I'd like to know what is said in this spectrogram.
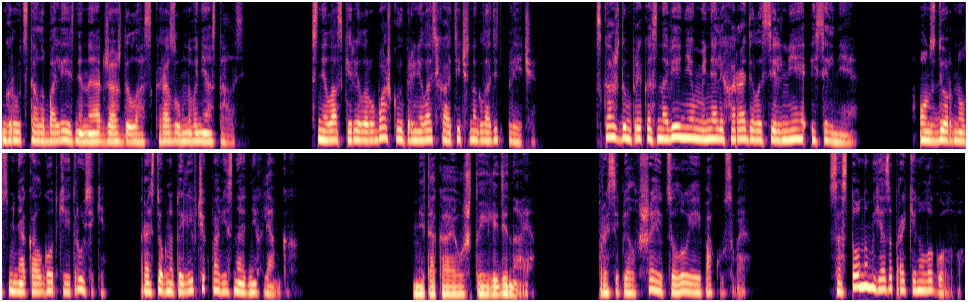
Грудь стала болезненной от жажды ласк, разумного не осталось. Сняла с Кирилла рубашку и принялась хаотично гладить плечи. С каждым прикосновением меня лихорадило сильнее и сильнее. Он сдернул с меня колготки и трусики. Расстегнутый лифчик повис на одних лямках. «Не такая уж ты и ледяная», — просипел в шею, целуя и покусывая. Со стоном я запрокинула голову.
